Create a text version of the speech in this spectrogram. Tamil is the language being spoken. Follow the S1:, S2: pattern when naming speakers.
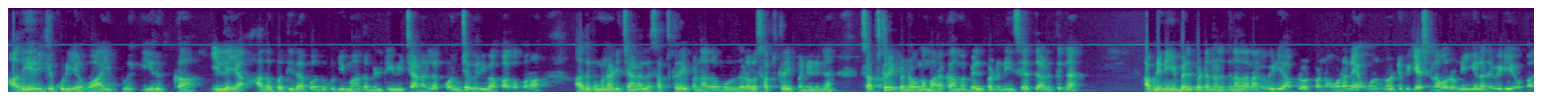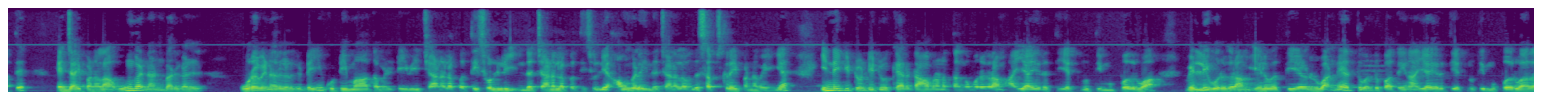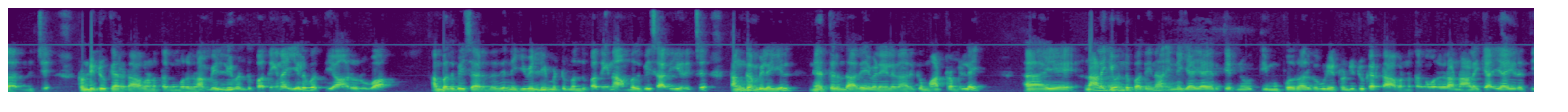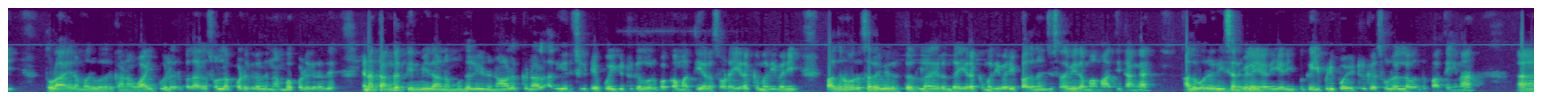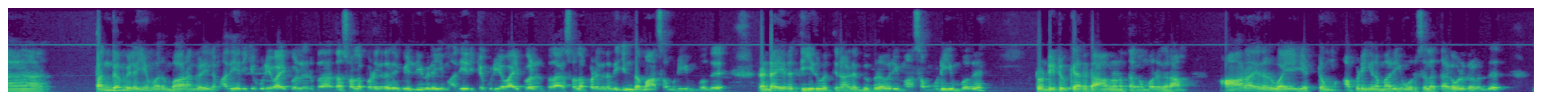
S1: அதிகரிக்கக்கூடிய வாய்ப்பு இருக்கா? இல்லையா? அதை பற்றி தான் இப்போ வந்து குட்டிமா தமிழ் டிவி சேனலில் கொஞ்சம் விரிவாக பார்க்க போகிறோம் அதுக்கு முன்னாடி சேனலை சப்ஸ்கிரைப் பண்ணாதவங்க ஒரு தடவை சப்ஸ்கிரைப் பண்ணிவிடுங்க சப்ஸ்கிரைப் பண்ணவங்க மறக்காமல் பெல் பட்டனையும் சேர்த்து அழுத்துங்க. அப்படி நீங்கள் பெல் பட்டன் அழுத்தினா தான் நாங்கள் வீடியோ அப்லோட் பண்ண உடனே உங்களுக்கு நோட்டிஃபிகேஷனில் வரும். நீங்களும் அந்த வீடியோவை பார்த்து என்ஜாய் பண்ணலாம். உங்கள் நண்பர்கள் உறவினர்கள்கிட்டையும் குட்டிமா தமிழ் டிவி சேனலை பற்றி சொல்லி இந்த சேனலை பற்றி சொல்லி அவங்கள இந்த சேனலை வந்து சப்ஸ்கிரைப் பண்ண வைங்க. இன்னைக்கு டுவெண்ட்டி டூ கேரட் ஆபரண தங்கம் ஒரு கிராம் ஐயாயிரத்தி எட்நூத்தி முப்பது ரூபா. வெள்ளி ஒரு கிராம் எழுபத்தி ஏழு ரூபா. நேற்று வந்து பார்த்தீங்கன்னா ஐயாயிரத்தி எட்நூத்தி முப்பது ரூபா தான் இருந்துச்சு. டுவெண்ட்டி டூ கேரட் ஆபரண தங்கம் ஒரு கிராம். வெள்ளி வந்து பார்த்தீங்கன்னா எழுபத்தி ஆறு ரூபா ஐம்பது பைசா இருந்தது. இன்னைக்கு வெள்ளி மட்டும் வந்து பார்த்தீங்கன்னா ஐம்பது பைசா அதிகரிச்சு தங்கம் விலையில் நேற்று இருந்து அதே விலையில தான் இருக்கு. மாற்றம் இல்லை. நாளைக்கு வந்து பார்த்தீங்கன்னா இன்னைக்கு ஐயாயிரத்தி எட்நூத்தி முப்பது ரூபா இருக்கக்கூடிய டுவெண்ட்டி டூ கேரட் ஆபரண தங்கம் ஒரு கிராம். நாளைக்கு ஐயாயிரத்தி தொள்ளாயிரம் வருவதற்கான வாய்ப்புகள் இருப்பதாக சொல்லப்படுகிறது நம்பப்படுகிறது. ஏன்னா தங்கத்தின் மீதான முதலீடு நாளுக்கு நாள் அதிகரிச்சுக்கிட்டே போய்கிட்டு இருக்கிறது ஒரு பக்கம். மத்திய அரசோட இறக்குமதி வரி பதினோரு சதவீதத்தில் இருந்த இறக்குமதி வரி பதினஞ்சு சதவீதமாக மாற்றிட்டாங்க அது ஒரு ரீசன் விலை அதிகரிப்புக்கு. இப்படி போயிட்டு இருக்க சூழலில் வந்து பார்த்தீங்கன்னா தங்கம் விலையும் வரும் வாரங்களிலும் அதிகரிக்கக்கூடிய வாய்ப்புகள் இருப்பதாக தான் சொல்லப்படுகிறது. வெள்ளி விலையும் அதிகரிக்கக்கூடிய வாய்ப்புகள் இருப்பதாக சொல்லப்படுகிறது. இந்த மாதம் முடியும் போது ரெண்டாயிரத்தி இருபத்தி நாலு பிப்ரவரி மாதம் முடியும் போது டுவெண்ட்டி டூ கேரட் ஆபரண தங்கம் ஒரு கிராம் ஆறாயிரம் ரூபாயை எட்டும் அப்படிங்கிற மாதிரியும் ஒரு சில தகவல்கள் வந்து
